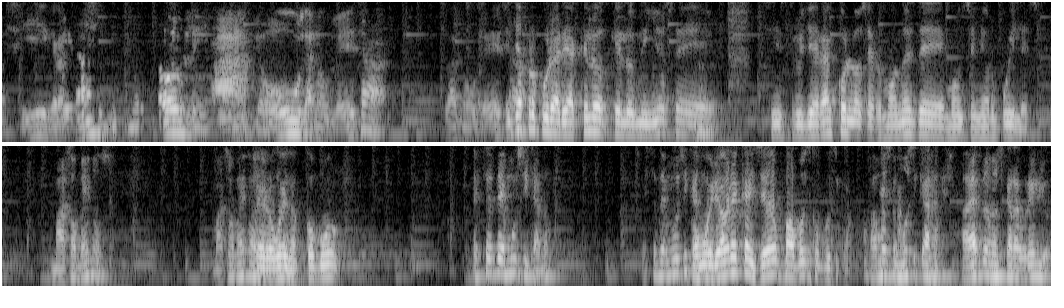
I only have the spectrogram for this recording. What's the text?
así, grandísimo. Noble. Ah, no, la nobleza. La nobleza. Ella procuraría que, lo- que los niños se, se instruyeran con los sermones de Monseñor Builes. Más o menos. Más o menos. Pero bueno, como, Este es de música, ¿no? Este es de música. como diría Aure Caicedo, vamos con música. Vamos con música. A ver, don Oscar Aurelio.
